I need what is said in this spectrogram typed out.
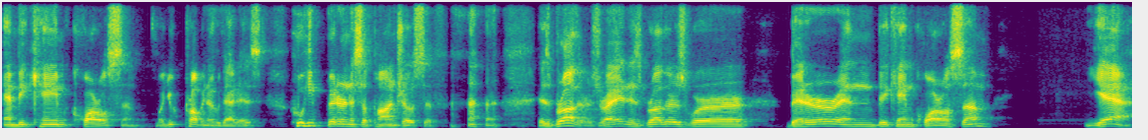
and became quarrelsome. Well, you probably know who that is. Who heaped bitterness upon Joseph? His brothers, right? His brothers were bitter and became quarrelsome. Yeah,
